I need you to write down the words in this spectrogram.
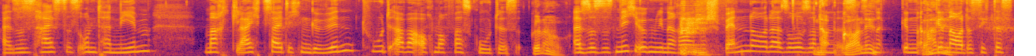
Also das heißt, das Unternehmen macht gleichzeitig einen Gewinn, tut aber auch noch was Gutes. Genau. Also es ist nicht irgendwie eine reine Spende oder so, sondern Na, gar es ist nicht, eine, gen genau, nicht. dass ich das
